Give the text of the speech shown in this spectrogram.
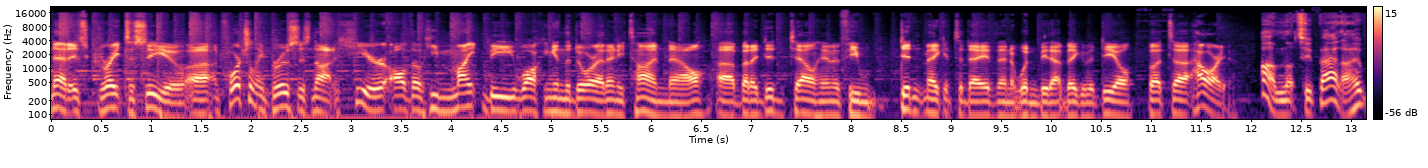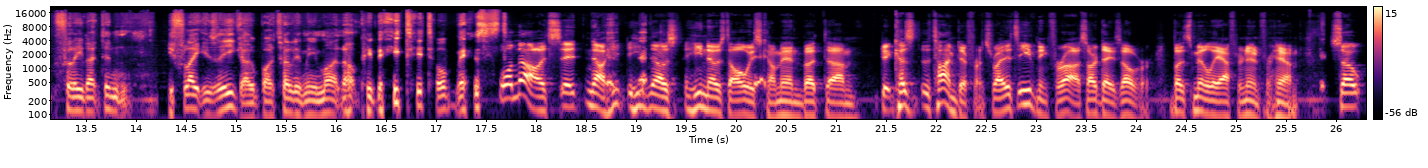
Ned, it's great to see you. Uh, unfortunately, Bruce is not here, although he might be walking in the door at any time now. Uh, but I did tell him if he didn't make it today, then it wouldn't be that big of a deal. But uh, how are you? Oh, I'm not too bad. I hopefully that didn't deflate his ego by telling me he might not be needed or missed. Well, no, it's it, no. He, he knows he knows to always come in, but um, because the time difference, right? It's evening for us. Our day's over, but it's middle of the afternoon for him. So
